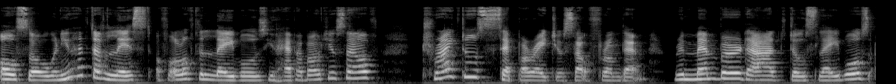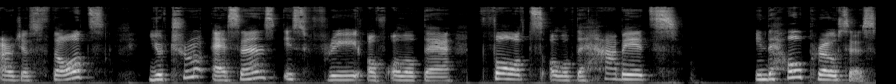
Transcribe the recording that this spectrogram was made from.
Also, when you have that list of all of the labels you have about yourself, try to separate yourself from them. Remember that those labels are just thoughts. Your true essence is free of all of the thoughts, all of the habits, in the whole process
